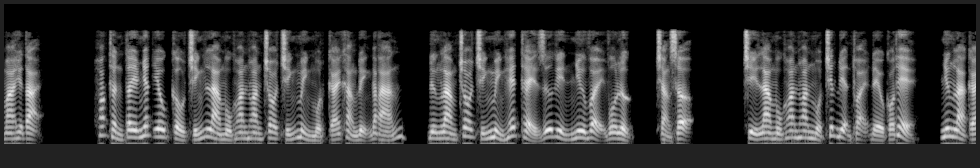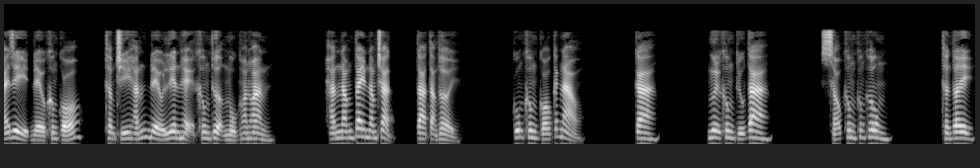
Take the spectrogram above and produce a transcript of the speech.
Mà hiện tại, Hoắc thần Tây nhất yêu cầu chính là mục hoan hoan cho chính mình một cái khẳng định đáp án, đừng làm cho chính mình hết thể giữ gìn như vậy vô lực, chẳng sợ. Chỉ là mục hoan hoan một chiếc điện thoại đều có thể, nhưng là cái gì đều không có, thậm chí hắn đều liên hệ không thượng mục hoan hoan. Hắn nắm tay nắm chặt, ta tạm thời. Cũng không có cách nào. Ca. Ngươi không cứu ta. 6000. Thần Tây.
